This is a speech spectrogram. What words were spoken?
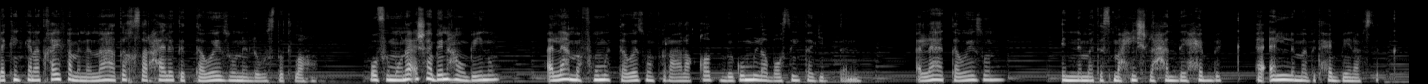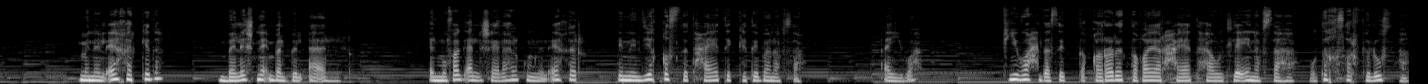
لكن كانت خايفة من إنها تخسر حالة التوازن اللي وصلت لها. وفي مناقشة بينها وبينه قال لها مفهوم التوازن في العلاقات بجملة بسيطة جدا. قال لها التوازن إن ما تسمحيش لحد يحبك أقل ما بتحبي نفسك. من الآخر كده بلاش نقبل بالأقل. المفاجأة اللي شايلها لكم للآخر إن دي قصة حياة الكاتبة نفسها. أيوة. في واحدة ست قررت تغير حياتها وتلاقي نفسها وتخسر فلوسها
